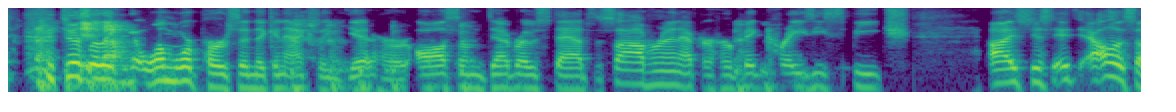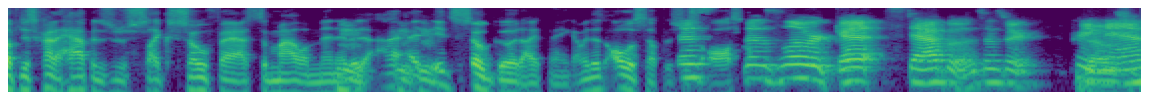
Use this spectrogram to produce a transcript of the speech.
just so they can get one more person that can actually get her. Awesome. Devereaux stabs the sovereign after her big crazy speech. Uh, it's just it's all this stuff just kind of happens just like so fast, a mile a minute. Mm, I, I, mhm. it's so good. I think. I mean, that's, all this stuff is Those, just awesome. those lower gut stab wounds, those are pretty Those are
